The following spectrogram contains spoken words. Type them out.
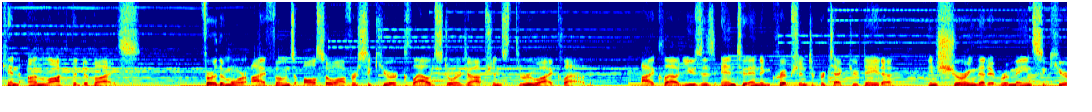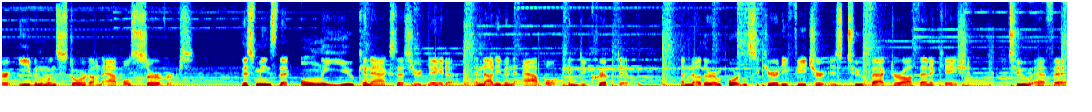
can unlock the device. Furthermore, iPhones also offer secure cloud storage options through iCloud. iCloud uses end-to-end -end encryption to protect your data, ensuring that it remains secure even when stored on Apple's servers. This means that only you can access your data, and not even Apple can decrypt it. Another important security feature is two-factor authentication, 2FA.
